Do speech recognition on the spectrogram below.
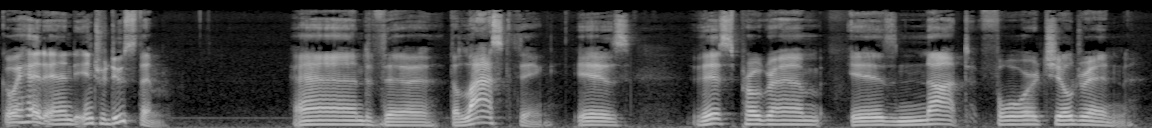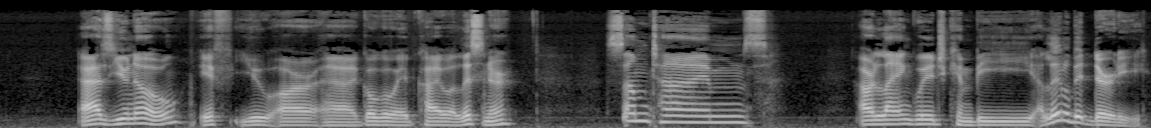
go ahead and introduce them. And the the last thing is this program is not for children. As you know, if you are a Gogo Abe Kaiwa listener, sometimes our language can be a little bit dirty.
